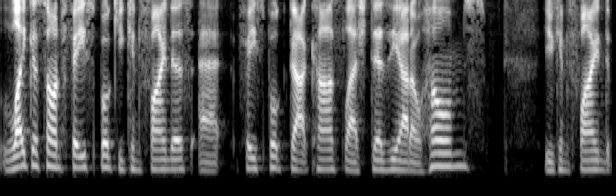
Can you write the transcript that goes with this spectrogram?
Like us on Facebook. You can find us at facebook.com slash Desiato Homes. You can find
